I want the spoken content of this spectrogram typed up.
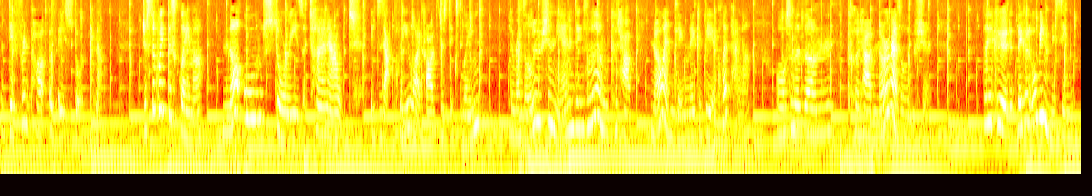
the different parts of a story. Now, just a quick disclaimer not all stories turn out exactly like I've just explained. The resolution, the ending, some of them could have no ending, they could be a cliffhanger, or some of them could have no resolution. they could they could all be missing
